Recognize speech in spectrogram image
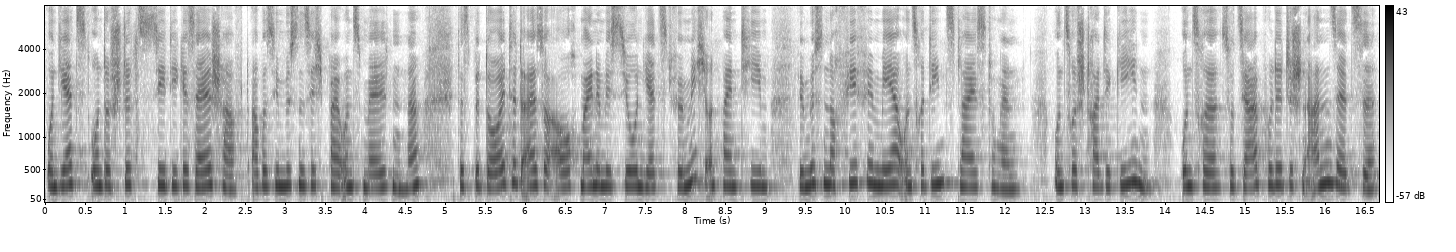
und jetzt unterstützt sie die Gesellschaft. Aber sie müssen sich bei uns melden. Ne? Das bedeutet also auch meine Mission jetzt für mich und mein Team. Wir müssen noch viel, viel viel mehr unsere Dienstleistungen, unsere Strategien, unsere sozialpolitischen Ansätze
